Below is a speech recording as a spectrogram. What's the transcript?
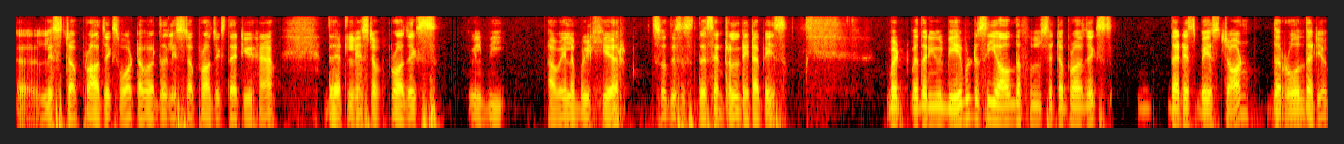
uh, list of projects, whatever the list of projects that you have, that list of projects will be available here. So this is the central database. But whether you will be able to see all the full set of projects that is based on the role that you're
